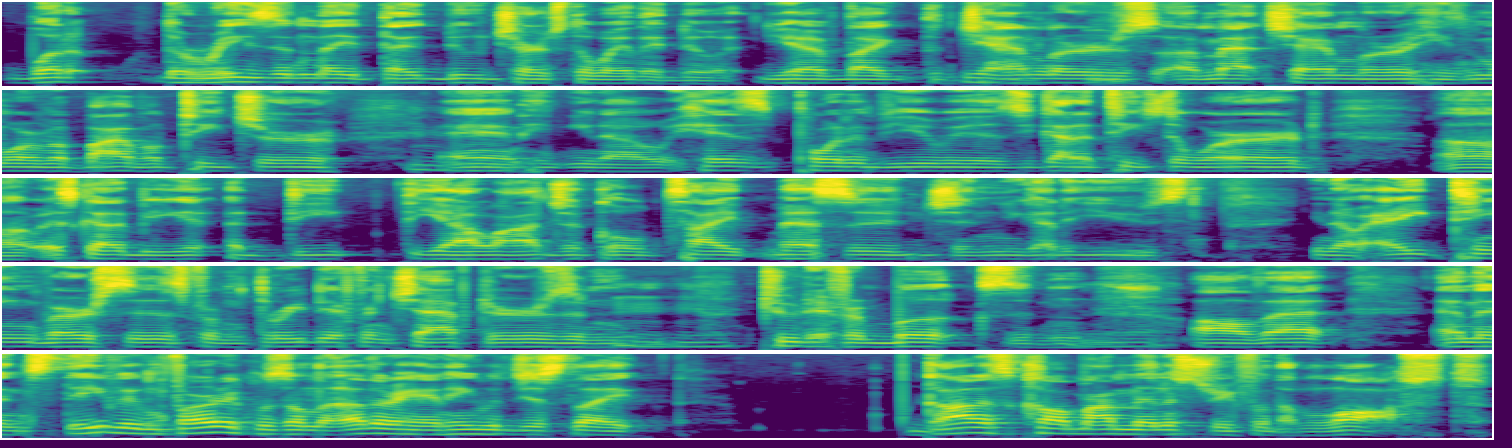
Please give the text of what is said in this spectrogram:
what the reason they, they do church the way they do it. You have like the Chandlers, uh, Matt Chandler. He's more of a Bible teacher, and he, you know his point of view is you got to teach the word. Uh, it's got to be a deep theological type message, and you got to use you know 18 verses from three different chapters and two different books and all that. And then Stephen Furtick was on the other hand, he was just like, God has called my ministry for the lost,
